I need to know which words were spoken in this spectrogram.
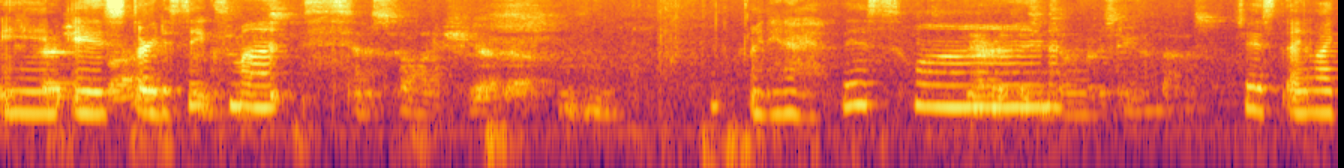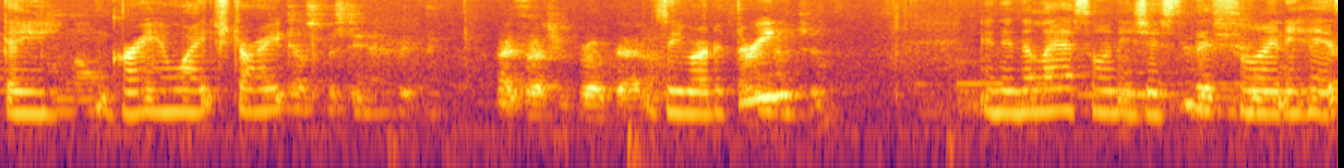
And it's three to six months. Up. And then I have this one. Just a, like a gray and white stripe. I thought you broke that. zero to three. And then the last one is just this one. It has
